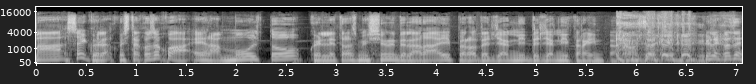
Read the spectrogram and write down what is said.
Ma sai, quella- questa cosa qua era molto quelle trasmissioni della Rai, però degli anni, degli anni 30, no? Cioè, que- quelle cose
